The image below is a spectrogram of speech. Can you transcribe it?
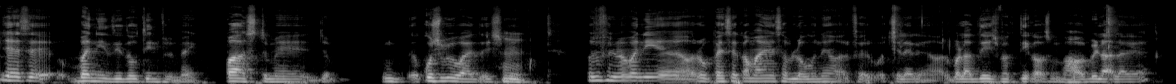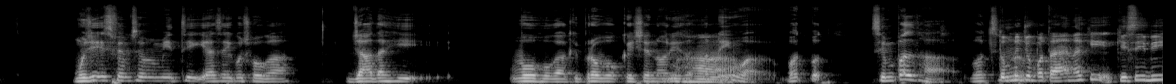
जैसे बनी थी दो तीन फ़िल्में पास्ट में जब कुछ भी हुआ है देश में हम्म। उसमें फ़िल्में बनी है और वो पैसे कमाए हैं सब लोगों ने और फिर वो चले गए और बड़ा देशभक्ति का उसमें भाव भी डाला गया। मुझे इस फ़िल्म से उम्मीद थी कि ऐसा ही कुछ होगा ज़्यादा ही वो होगा कि प्रोवोकेशन और ये सब हाँ। नहीं हुआ बहुत बहुत सिंपल था बहुत तुमने जो बताया ना कि किसी भी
